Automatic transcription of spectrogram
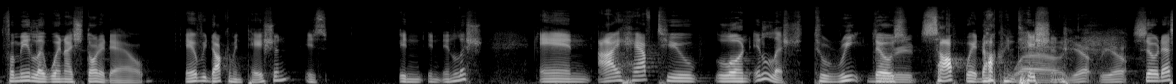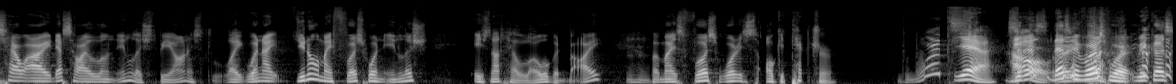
for me, like when I started out, every documentation is in in English, and I have to learn English to read those read. software documentation. Wow. Yep. Yep. So that's how I that's how I learn English. To be honest, like when I you know my first word in English is not hello or goodbye, Mm-hmm. but my first word is architecture. What? Yeah, so that's that's Like, my first word because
